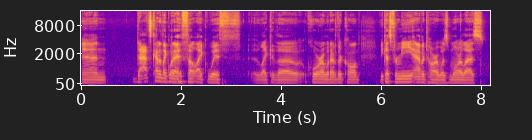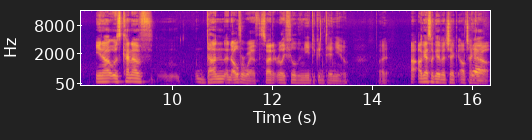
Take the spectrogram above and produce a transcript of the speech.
And that's kind of like what I felt like with like the Korra, whatever they're called. Because for me, Avatar was more or less, you know, it was kind of done and over with. So I didn't really feel the need to continue. But I, I guess I'll give it a check. I'll check it out.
